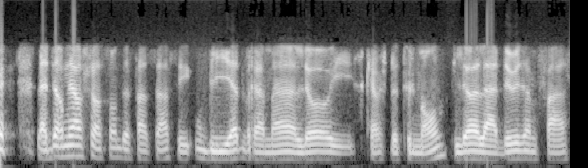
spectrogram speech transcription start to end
la dernière chanson de face A, c'est Oubliette, vraiment, là, il se cache de tout le monde. Puis là, la deuxième face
